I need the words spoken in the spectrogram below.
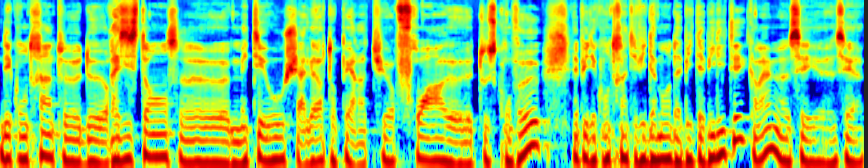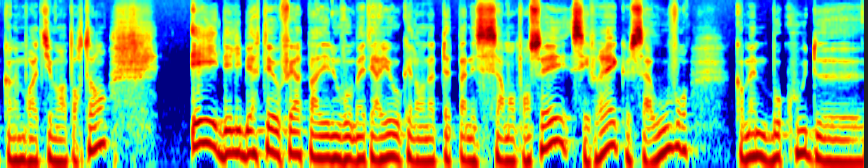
des contraintes de résistance, euh, météo, chaleur, température, froid, euh, tout ce qu'on veut, et puis des contraintes évidemment d'habitabilité quand même, c'est quand même relativement important. Et des libertés offertes par des nouveaux matériaux auxquels on n'a peut-être pas nécessairement pensé, c'est vrai que ça ouvre quand même beaucoup de,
